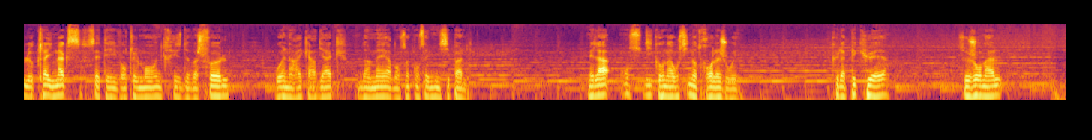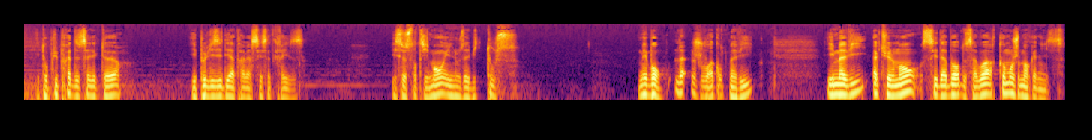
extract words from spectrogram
le climax, c'était éventuellement une crise de vache folle, ou un arrêt cardiaque d'un maire dans un conseil municipal. Mais là, on se dit qu'on a aussi notre rôle à jouer. Que la PQR, ce journal, est au plus près de ses lecteurs et peut les aider à traverser cette crise. Et ce sentiment, il nous habite tous. Mais bon, là, je vous raconte ma vie. Et ma vie, actuellement, c'est d'abord de savoir comment je m'organise.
